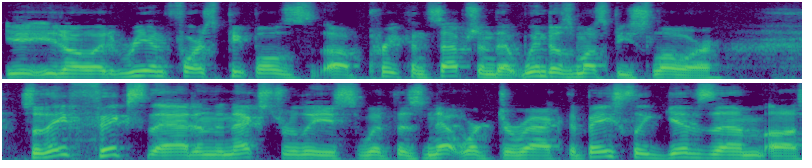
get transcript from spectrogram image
you, you know, it reinforced people's uh, preconception that Windows must be slower. So they fixed that in the next release with this Network Direct that basically gives them a,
